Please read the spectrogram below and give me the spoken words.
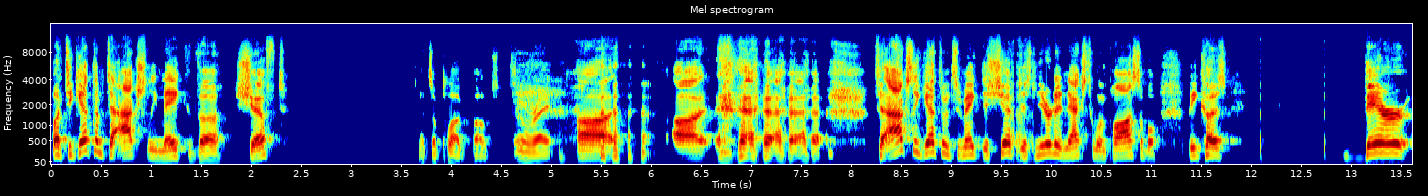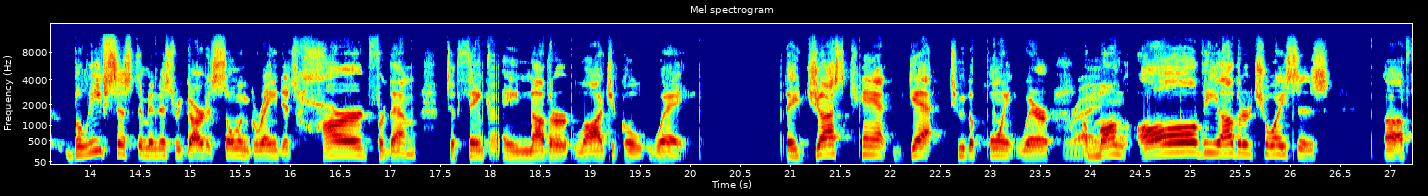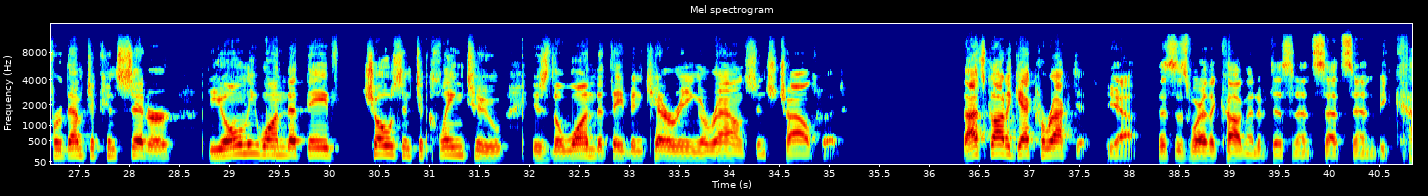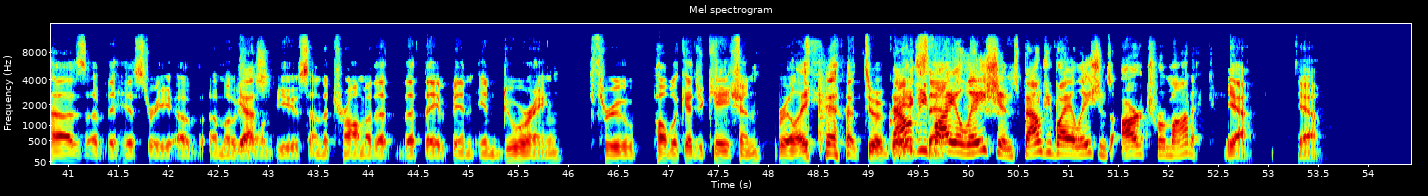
But to get them to actually make the shift, that's a plug, folks. Oh, right. Uh, uh, to actually get them to make the shift is near to next to impossible because their belief system in this regard is so ingrained, it's hard for them to think another logical way. They just can't get to the point where, Right. among all the other choices uh, for them to consider, the only one that they've chosen to cling to is the one that they've been carrying around since childhood. That's got to get corrected. Yeah. This is where the cognitive dissonance sets in because of the history of emotional Yes. abuse and the trauma that that they've been enduring through public education, really, to a great boundary extent. violations, boundary violations are traumatic. yeah. Yeah.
